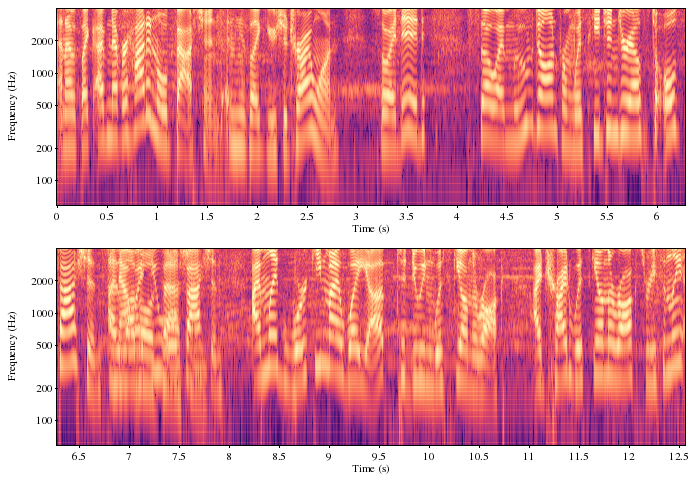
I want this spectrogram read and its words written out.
and I was like, "I've never had an old fashioned," and he's like, "You should try one." So I did. So I moved on from whiskey ginger ales to old fashions. I now love I old do old fashions. fashions. I'm like working my way up to doing whiskey on the rocks. I tried whiskey on the rocks recently.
